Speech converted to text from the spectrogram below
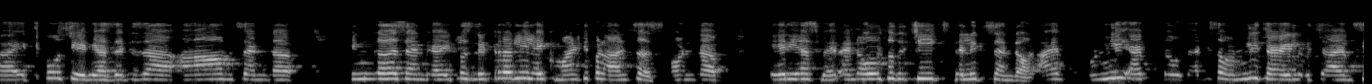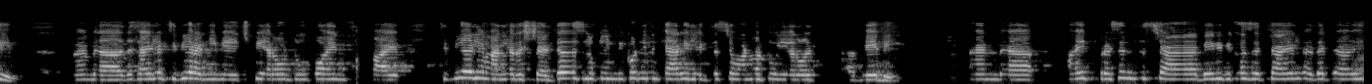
uh, exposed areas. That is, uh, arms and uh, fingers, and uh, it was literally like multiple ulcers on the areas where, and also the cheeks, the lips, and all. I have only, I have, that is the only child which I have seen and uh, the child had severe anemia, Hb around 2.5, severely malnourished child. Just looking, we could even carry like just a one or two year old uh, baby. And uh, I present this uh, baby because the child that uh,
